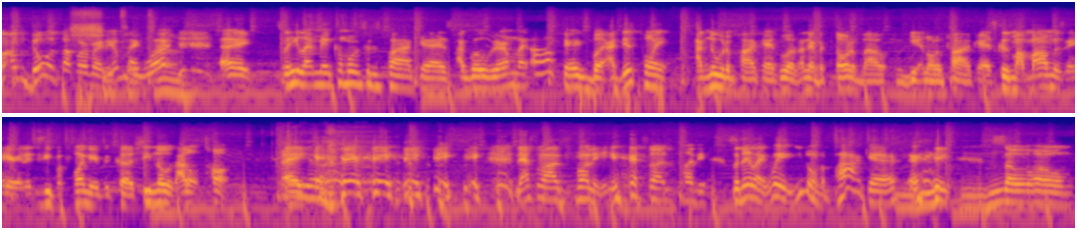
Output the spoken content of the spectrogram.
I'm doing stuff already." I'm like, "What?" Hey, so he like, "Man, come over to this podcast." I go over there. I'm like, "Oh, okay." But at this point, I knew what a podcast was. I never thought about getting on a podcast because my mom was in here, and it's even funnier because she knows I don't talk. Hey, that's why it's funny. That's why it's funny. So they're like, "Wait, you doing a podcast?" Mm-hmm. so, um,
